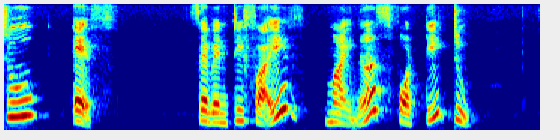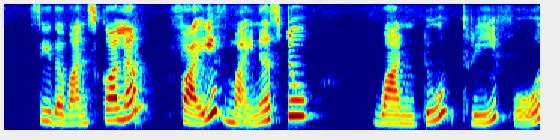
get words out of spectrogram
2f. 75 minus 42. See the ones column 5 minus 2. 1, 2, 3, 4,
